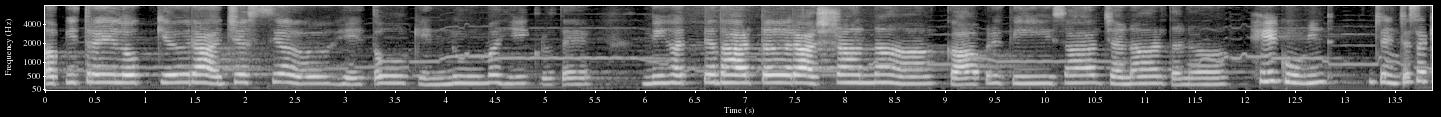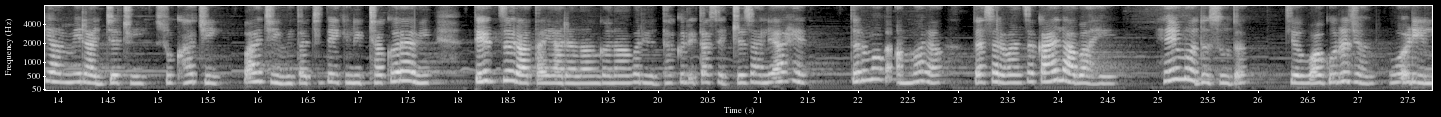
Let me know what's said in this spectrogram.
अपि त्रैलोक्य राज्यस्य हेतो किन्नु मही कृते। निहत्य धार्त राष्ट्रांना का प्रीती जनार्दन हे गोविंद ज्यांच्यासाठी आम्ही राज्याची सुखाची वा जीविताची देखील इच्छा करावी तेच जर आता या रणांगणावर युद्धाकरिता सज्ज झाले आहेत तर मग आम्हाला त्या सर्वांचा काय लाभ आहे? हे मधुसूदन जेव्हा गुरुजन वडील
